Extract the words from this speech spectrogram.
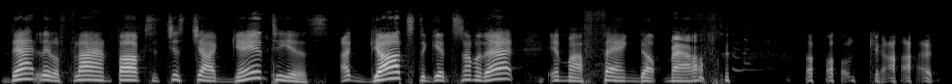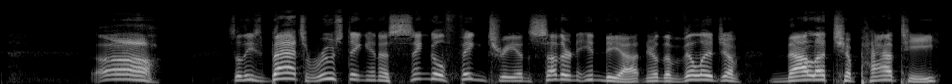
that little flying fox is just giganteous. I got to get some of that in my fanged up mouth. oh, God. Oh. So these bats roosting in a single fig tree in southern India near the village of Nalachapati.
